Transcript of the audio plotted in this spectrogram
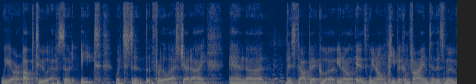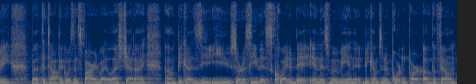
we are up to episode eight, which to, for the Last Jedi. And uh, this topic, uh, you know, we don't keep it confined to this movie, but the topic was inspired by the Last Jedi um, because y- you sort of see this quite a bit in this movie, and it becomes an important part of the film,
